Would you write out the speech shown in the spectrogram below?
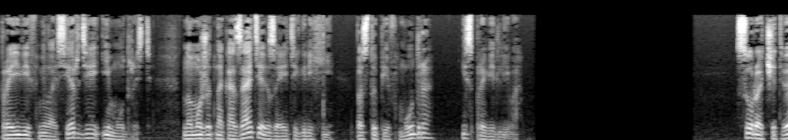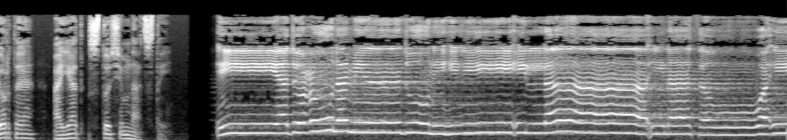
проявив милосердие и мудрость, но может наказать их за эти грехи, поступив мудро и справедливо. Сура 4, аят 117. يدعون من دونه إلا إناثا وإن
